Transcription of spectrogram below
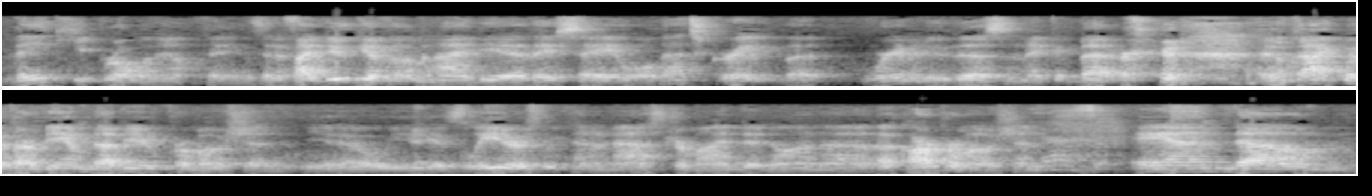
they keep rolling out things, and if I do give them an idea, they say, "Well, that's great, but we're going to do this and make it better." in fact, with our BMW promotion, you know, we as leaders we kind of masterminded on a, a car promotion. yes. And um,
